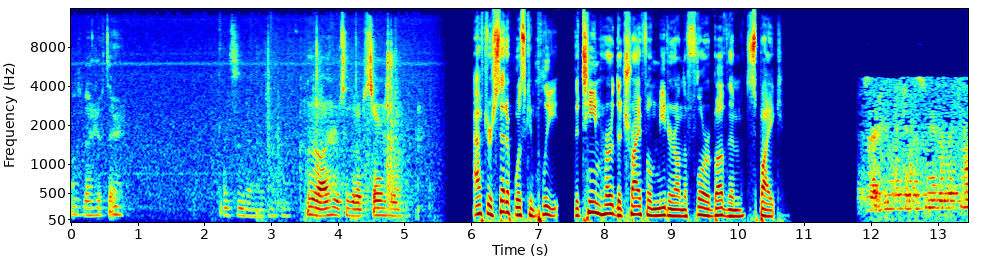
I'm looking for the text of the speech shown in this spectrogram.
I was back up there. Listen down No, oh, I heard something upstairs though. After setup was complete, the team heard the TriField meter on the floor above them spike. Is that you making this Is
